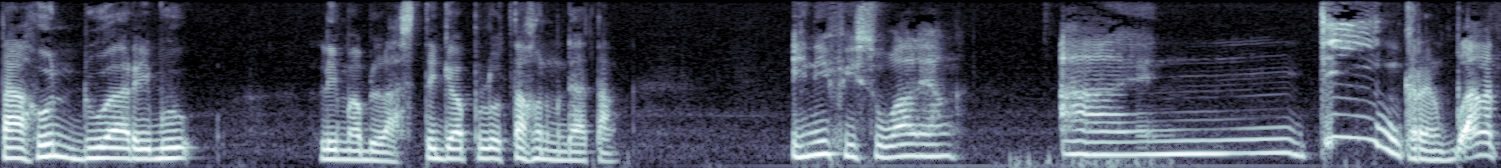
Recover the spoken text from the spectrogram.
tahun 2000 15, 30 tahun mendatang. Ini visual yang anjing keren banget.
